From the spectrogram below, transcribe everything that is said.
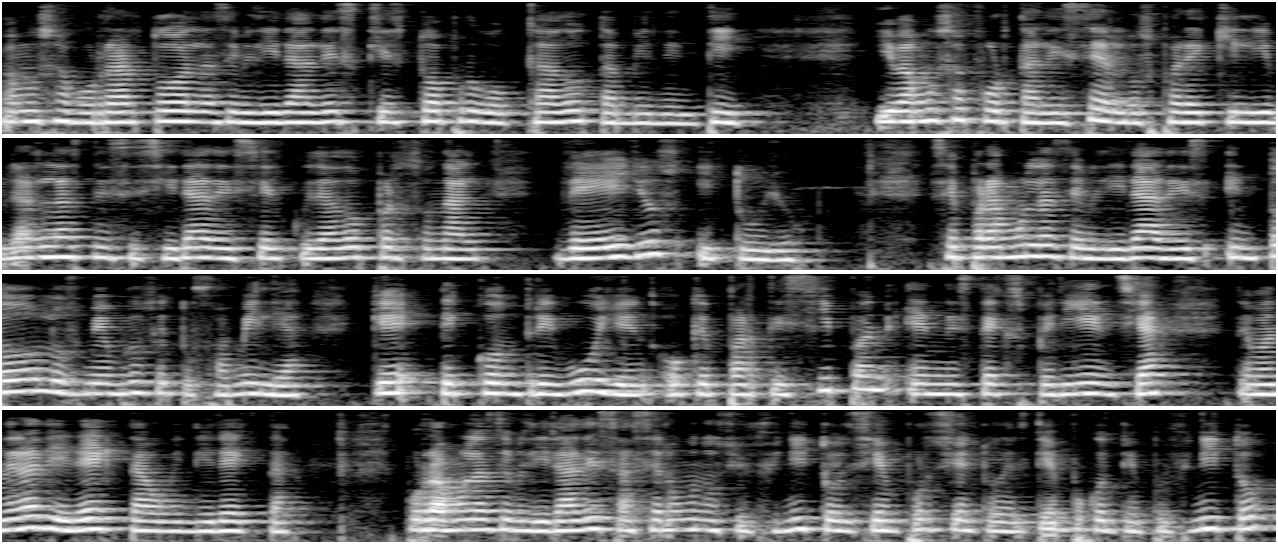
Vamos a borrar todas las debilidades que esto ha provocado también en ti y vamos a fortalecerlos para equilibrar las necesidades y el cuidado personal de ellos y tuyo. Separamos las debilidades en todos los miembros de tu familia que te contribuyen o que participan en esta experiencia de manera directa o indirecta Borramos las debilidades a cero menos infinito, el 100% del tiempo con tiempo infinito.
